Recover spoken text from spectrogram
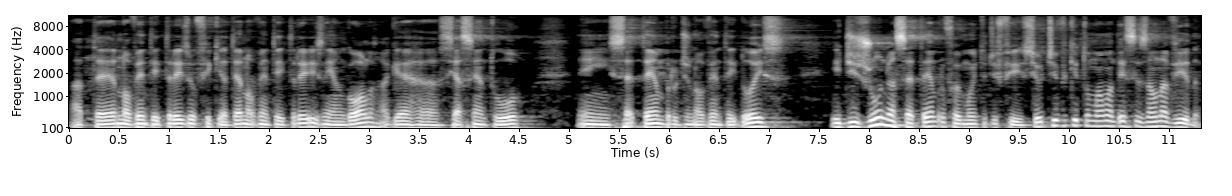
até 93. Eu fiquei até 93 em Angola, a guerra se acentuou em setembro de 92, e de junho a setembro foi muito difícil. Eu tive que tomar uma decisão na vida.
